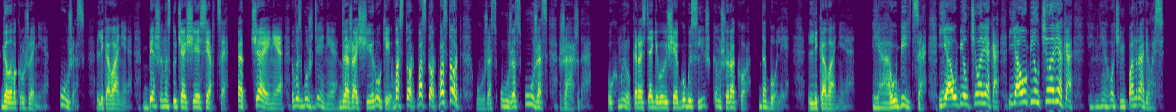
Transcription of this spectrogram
головокружение, ужас, ликование, бешено стучащее сердце, отчаяние, возбуждение, дрожащие руки, восторг, восторг, восторг, ужас, ужас, ужас, жажда. Ухмылка, растягивающая губы слишком широко, до боли. Ликование. «Я убийца! Я убил человека! Я убил человека! И мне очень понравилось!»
